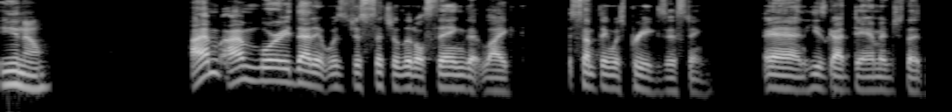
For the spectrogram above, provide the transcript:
you know, I'm I'm worried that it was just such a little thing that like something was pre-existing, and he's got damage that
